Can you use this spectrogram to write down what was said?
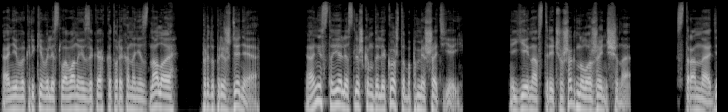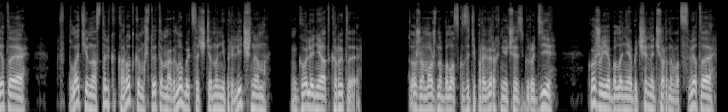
Они выкрикивали слова на языках, которых она не знала. Предупреждение. Они стояли слишком далеко, чтобы помешать ей. Ей навстречу шагнула женщина. Странно одетая, в платье настолько коротком, что это могло быть сочтено неприличным, голени открыты. Тоже можно было сказать и про верхнюю часть груди. Кожа её была необычайно чёрного цвета,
